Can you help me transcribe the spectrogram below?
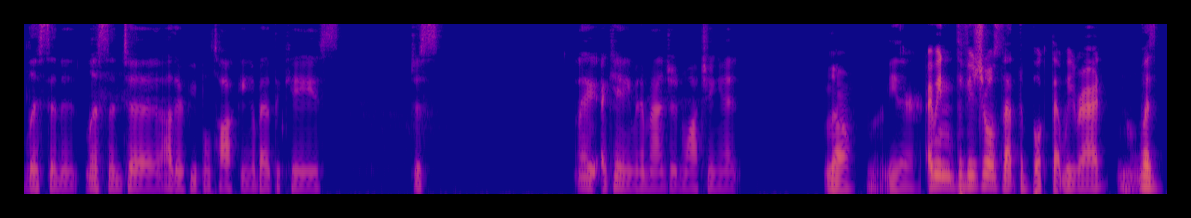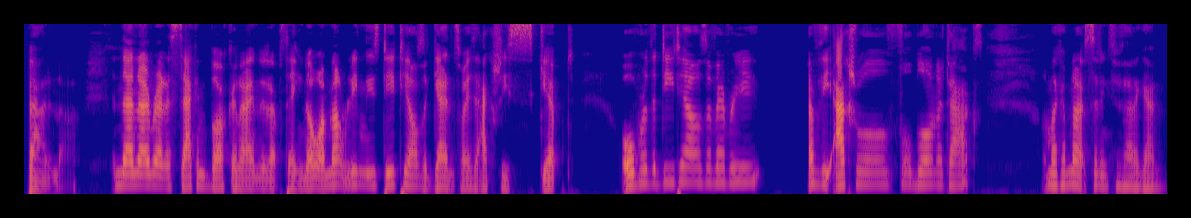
listen and listen to other people talking about the case. Just I I can't even imagine watching it. No, neither. I mean, the visuals that the book that we read was bad enough. And then I read a second book and I ended up saying, no, I'm not reading these details again. So I actually skipped over the details of every, of the actual full blown attacks. I'm like, I'm not sitting through that again.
